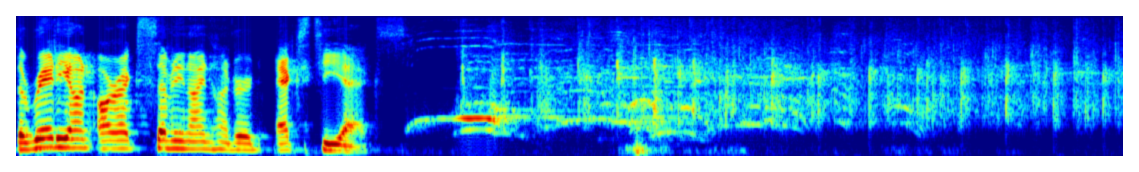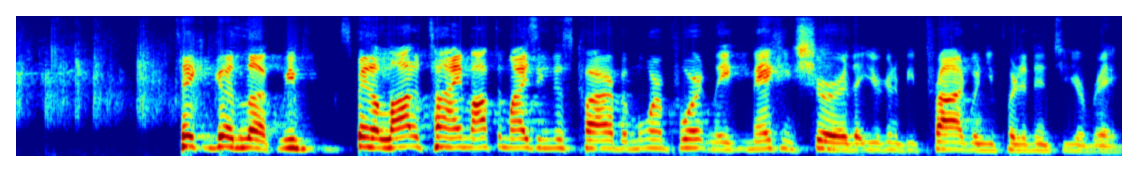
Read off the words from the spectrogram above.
the Radeon RX 7900 XTX. Take a good look. We've spent a lot of time optimizing this car, but more importantly, making sure that you're going to be proud when you put it into your rig.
